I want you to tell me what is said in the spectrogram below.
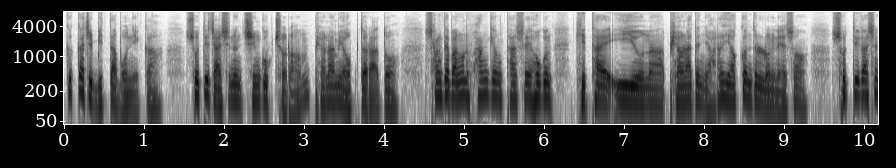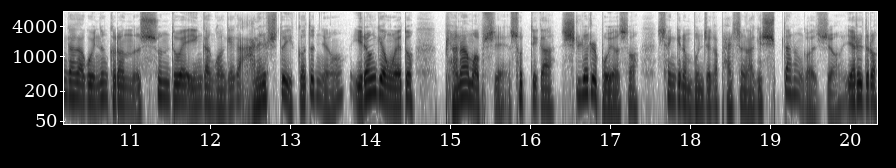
끝까지 믿다 보니까 소띠 자신은 진국처럼 변함이 없더라도 상대방은 환경 탓에 혹은 기타의 이유나 변화된 여러 여건들로 인해서 소띠가 생각하고 있는 그런 순도의 인간관계가 아닐 수도 있거든요. 이런 경우에도 변함없이 소띠가 신뢰를 보여서 생기는 문제가 발생하기 쉽다는 거죠. 예를 들어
